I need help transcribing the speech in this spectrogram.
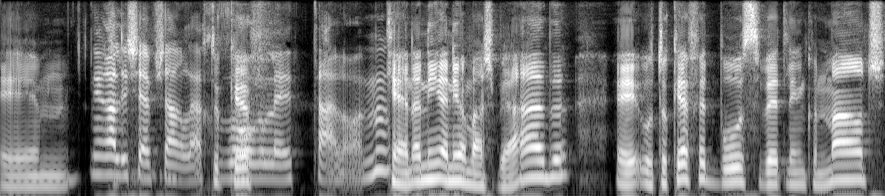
אמ, נראה לי שאפשר לחזור לטלון. כן, אני, אני ממש בעד. אה, הוא תוקף את ברוס ואת לינקון מרץ',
